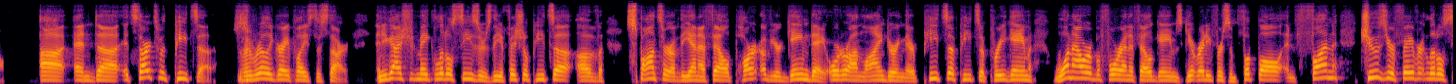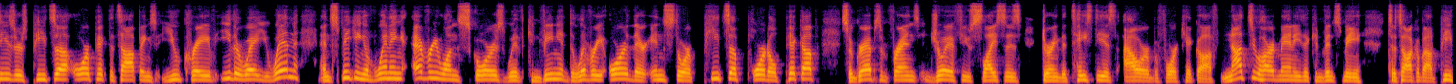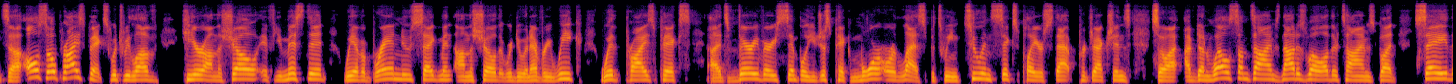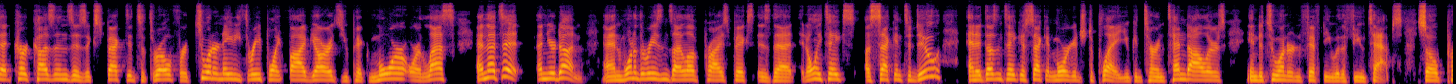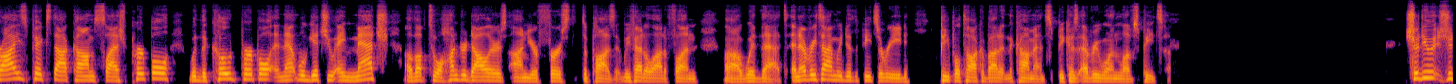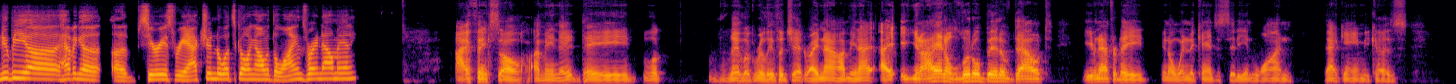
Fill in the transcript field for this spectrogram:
Uh, and uh, it starts with pizza. which is a really great place to start. And you guys should make Little Caesars the official pizza of sponsor of the NFL part of your game day. Order online during their Pizza Pizza pregame, one hour before NFL games. Get ready for some football and fun. Choose your favorite Little Caesars pizza or pick the toppings you crave. Either way, you win. And speaking of winning, everyone scores with convenient delivery or their in store pizza portal pickup. So grab some friends, enjoy a few slices during the tastiest hour before kickoff. Not too hard, Manny, to convince me to talk about pizza. Also, PrizePicks, which we love here on the show. If you missed it, we have a brand new segment on the show that we're doing every week with PrizePicks. Uh, it's very, very simple. You just pick more or less between two and six player stat projections. So I, I've done well sometimes, not as well other times, but say that Kirk Cousins is expected to throw for 283.5 yards. You pick more or less, and that's it and you're done. And one of the reasons I love PrizePicks is that it only takes a second to do and it doesn't take a second mortgage to play. You can turn $10 into 250 with a few taps. So prizepicks.com slash purple with the code purple, and that will get you a match of up to $100 on your first deposit. We've had a lot of fun uh, with that. And every time we do the pizza read, people talk about it in the comments because everyone loves pizza. Should you should you be uh, having a, a serious reaction to what's going on with the Lions right now, Manny? I think so. I mean, they they look they look really legit right now. I mean, I I you know I had a little bit of doubt even after they you know went to Kansas City and won that game because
